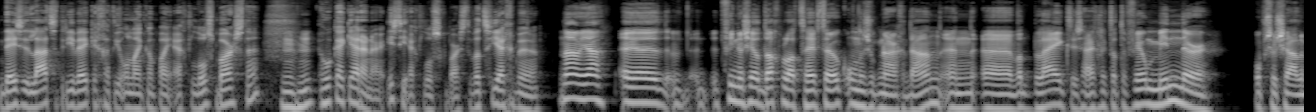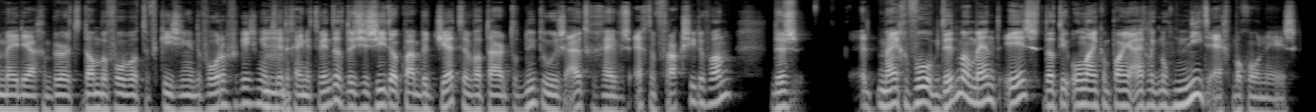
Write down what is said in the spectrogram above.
deze laatste drie weken gaat die online campagne echt losbarsten. Mm -hmm. Hoe kijk jij daarnaar? Is die echt losgebarsten? Wat zie jij gebeuren? Nou ja, uh, het Financieel Dagblad heeft er ook onderzoek naar gedaan. En wat blijkt is eigenlijk dat er veel minder op sociale media gebeurt dan bijvoorbeeld de verkiezingen, de vorige verkiezingen in 2021. Mm. Dus je ziet ook qua budgetten wat daar tot nu toe is uitgegeven, is echt een fractie ervan. Dus het, mijn gevoel op dit moment is dat die online campagne eigenlijk nog niet echt begonnen is.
